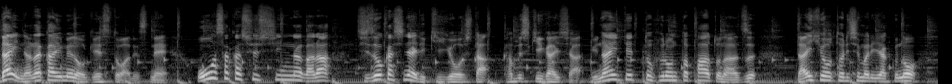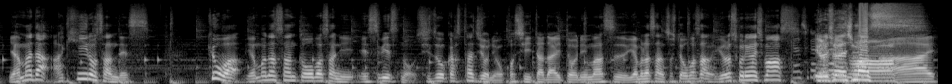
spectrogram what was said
第7回目のゲストはですね大阪出身ながら静岡市内で起業した株式会社ユナイテッドフロントパートナーズ代表取締役の山田昭宏さんです。今日は山田さんと大場さんに SBS の静岡スタジオにお越しいただいております。山田さんそして大場さんよろしくお願いします。よろしくお願いします。はい。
